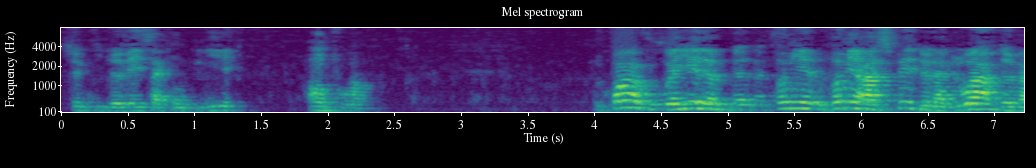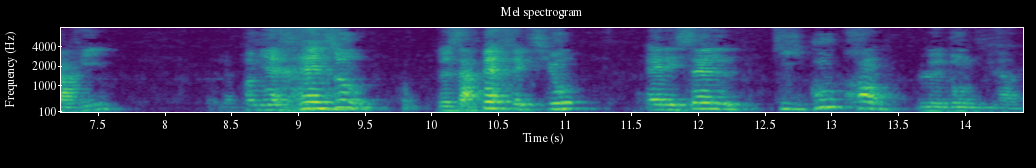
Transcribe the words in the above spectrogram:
ce qui devait s'accomplir en toi. Je crois, vous voyez, le, premier, premier aspect de la gloire de Marie, la première raison de sa perfection, elle est celle qui comprend le don divin.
